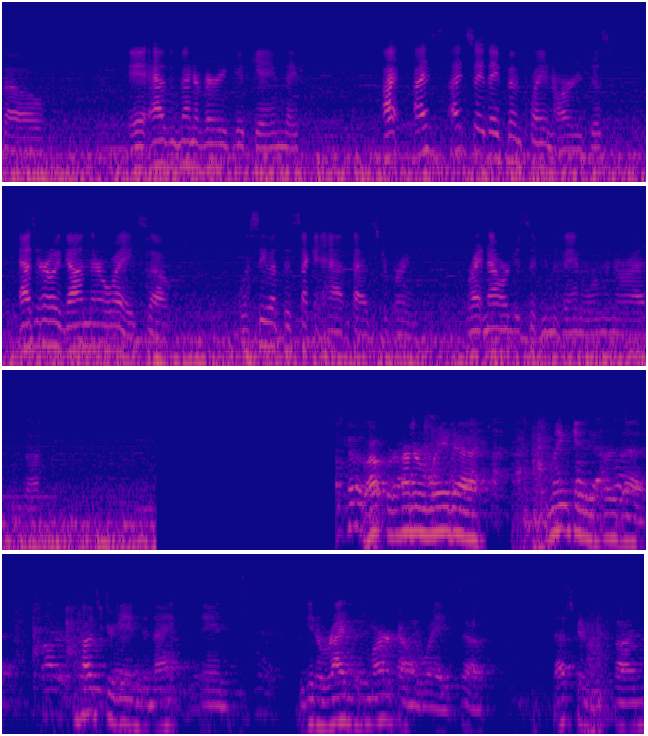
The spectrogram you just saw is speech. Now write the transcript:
so it hasn't been a very good game. They've, I, I, I'd say they've been playing hard. It just hasn't really gone their way. So we'll see what the second half has to bring. Right now, we're just sitting in the van warming our asses up. Well, we're on our way to Lincoln for the Husker game tonight, and we get a ride with Mark on the way, so that's gonna be fun.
